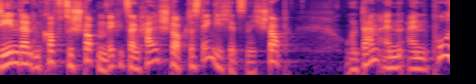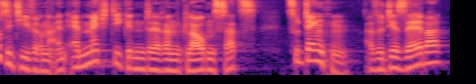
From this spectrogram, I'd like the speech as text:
den dann im Kopf zu stoppen, wirklich zu sagen, halt, stopp, das denke ich jetzt nicht, stopp. Und dann einen, einen positiveren, einen ermächtigenderen Glaubenssatz zu denken. Also dir selber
